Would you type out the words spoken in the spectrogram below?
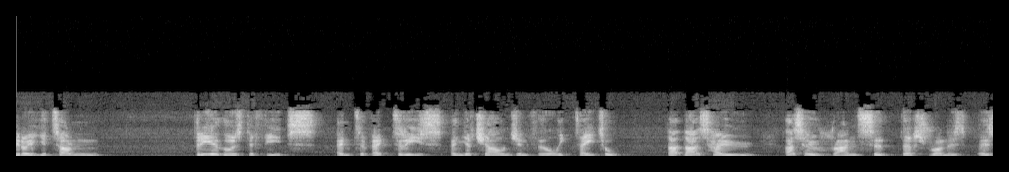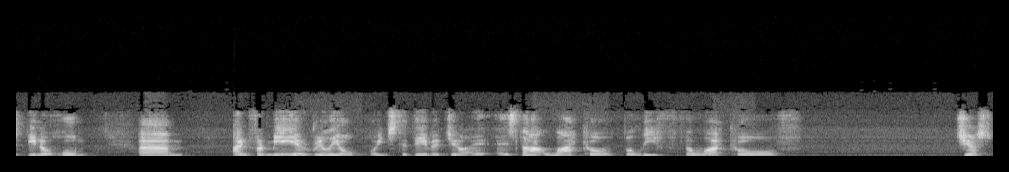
you know, you turn three of those defeats into victories, and you're challenging for the league title. That that's how that's how rancid this run has, has been at home. Um, and for me, it really all points to David. You know, it, it's that lack of belief, the lack of just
